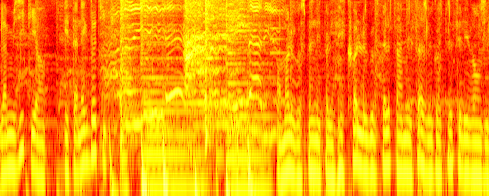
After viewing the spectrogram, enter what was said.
La musique est, anecdotique. Pour moi, le gospel n'est pas une école, le gospel c'est un message, le gospel c'est l'évangile.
